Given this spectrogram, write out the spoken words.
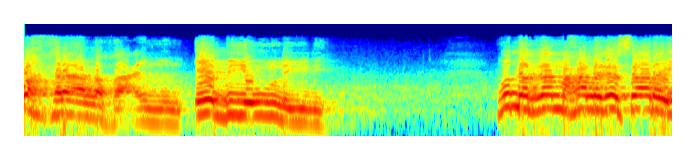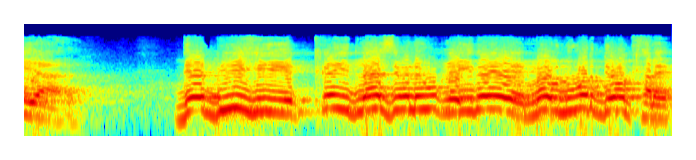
wax kale aan la raacinin ee biyo un la yidhi mutlaqan maxaa laga saarayaa dee biyihii qeyd laasima lagu qaydaye maa-ulwardi oo kale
